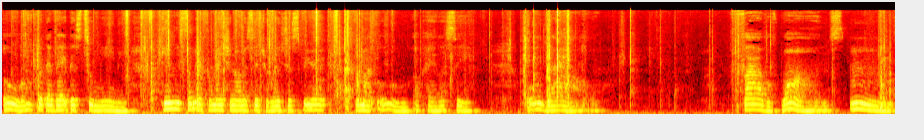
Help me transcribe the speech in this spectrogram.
Oh, I'm gonna put that back. That's too many. Give me some information on the situation, spirit. For my ooh, okay, let's see. Oh y'all. Five of Wands. Mm.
